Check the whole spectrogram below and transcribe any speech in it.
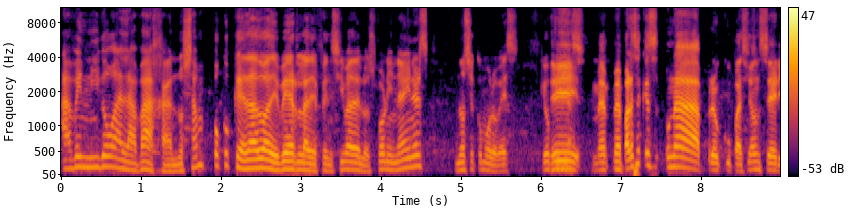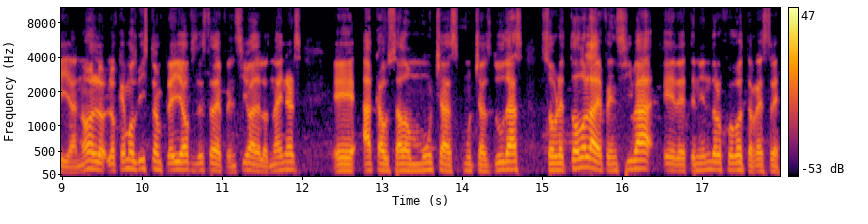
ha venido a la baja, nos han poco quedado a deber la defensiva de los 49ers, no sé cómo lo ves. ¿Qué opinas? Sí, me, me, parece que es una preocupación seria, ¿no? Lo, lo, que hemos visto en playoffs de esta defensiva de los Niners eh, ha causado muchas, muchas dudas, sobre todo la defensiva eh, deteniendo el juego terrestre.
